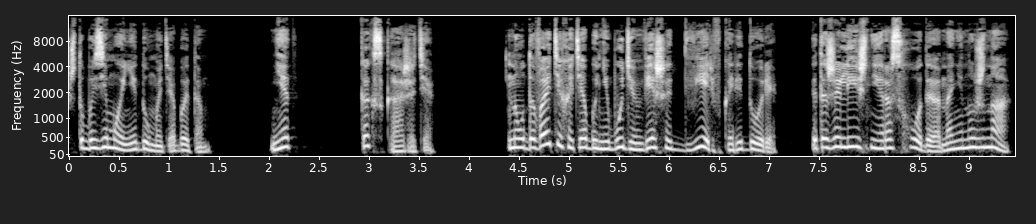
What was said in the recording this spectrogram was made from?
чтобы зимой не думать об этом? Нет? Как скажете. Ну, давайте хотя бы не будем вешать дверь в коридоре. Это же лишние расходы, она не нужна.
